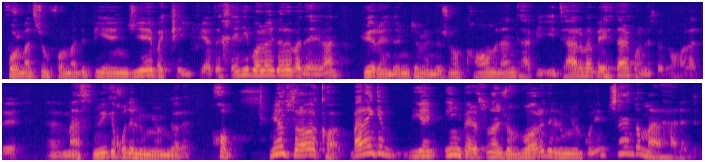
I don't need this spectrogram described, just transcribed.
فرمتشون فرمت PNG و کیفیت خیلی بالایی داره و دقیقا توی render می‌تونه render شون رو کاملا طبیعی تر و بهتر کنه نسبت به حالت مصنوعی که خود Lumion داره. خب میام سراغ کار. برای اینکه بیایم این پرسوناج رو وارد Lumion کنیم چند تا مرحله داریم.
